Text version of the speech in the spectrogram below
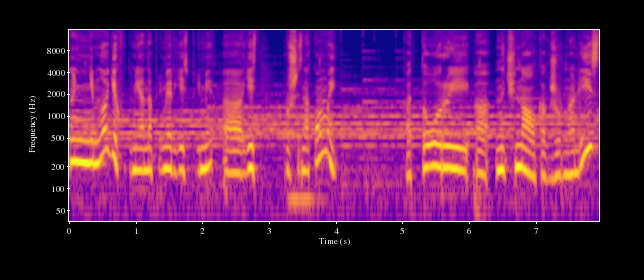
ну не многих. Вот у меня, например, есть, пример, а, есть бывший знакомый, который а, начинал как журналист,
